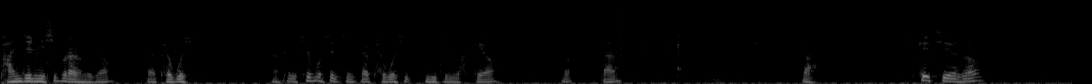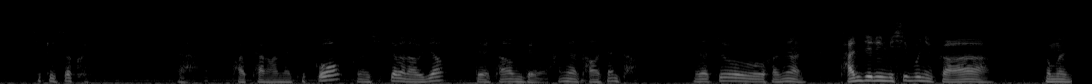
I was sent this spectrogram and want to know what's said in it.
반지름이 15라는 거죠. 그러니까 150, 15cm니까 150mm로 할게요. 그렇죠? 일단 자 스케치에서 스케치 서클 자 바탕화면 찍고 그다음 십자가 나오죠? 그때 가운데 항상 가운데 센터 그래서 쭉 가면 반지름이 15니까 그러면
